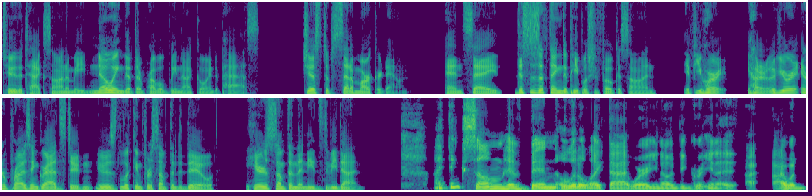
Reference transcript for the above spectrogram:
to the taxonomy, knowing that they're probably not going to pass, just to set a marker down and say this is a thing that people should focus on. If you are I don't know, if you're an enterprising grad student who's looking for something to do, here's something that needs to be done I think some have been a little like that, where you know it'd be great. You know, I, I would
